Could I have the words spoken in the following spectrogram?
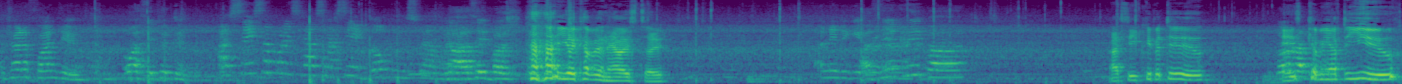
I'm trying to find you. Oh, I see two people. I see somebody's house and I see a goblin smell. No, I see both. You're covered in arrows too. I need to get I see a creeper. I see Creeper too. Not And he's coming people. after you.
